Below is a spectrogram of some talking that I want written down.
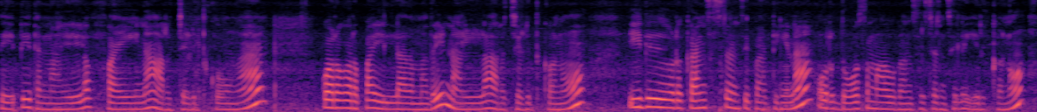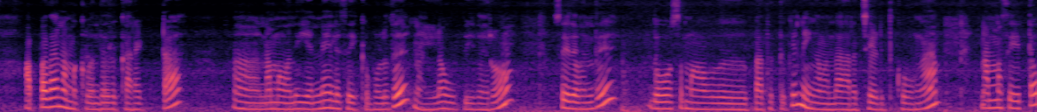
சேர்த்து இதை நல்லா ஃபைனாக அரைச்சி எடுத்துக்கோங்க. குறை இல்லாத மாதிரி நல்லா அரைச்சி எடுத்துக்கணும். இதோட கன்சிஸ்டன்சி பார்த்திங்கன்னா ஒரு தோசை மாவு கன்சிஸ்டன்சியில் இருக்கணும். அப்போ தான் நமக்கு வந்து அது கரெக்டாக நம்ம வந்து எண்ணெயில் சேர்க்கும் பொழுது நல்லா உப்பி வரும். ஸோ இதை வந்து தோசை மாவு பதத்துக்கு நீங்கள் வந்து அரைச்சி எடுத்துக்கோங்க. நம்ம சேர்த்த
